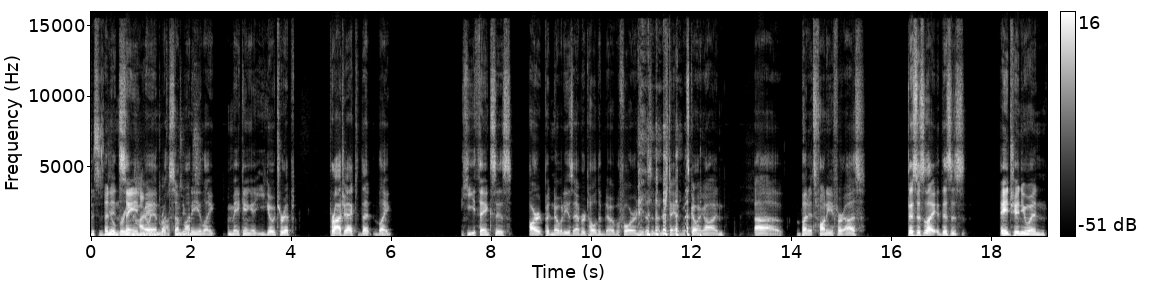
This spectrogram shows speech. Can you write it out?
this is an insane man with some money, like making an ego trip project that like he thinks is art, but nobody has ever told him no before, and he doesn't understand what's going on. Uh, but it's funny for us. This is like this is a genuine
